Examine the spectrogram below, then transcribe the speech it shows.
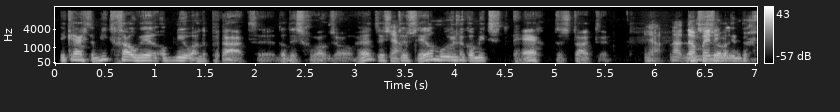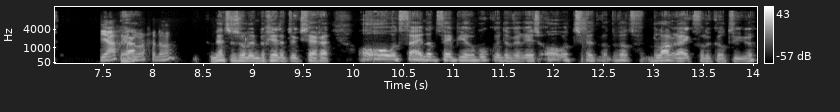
je krijgt hem niet gauw weer opnieuw aan de praat. Dat is gewoon zo. Hè? Het is Ja. dus heel moeilijk om iets her te starten. Ja, nou, Mensen, ben zullen ik... in het begin, Ja, ga door, ga door. mensen zullen in het begin natuurlijk zeggen: Oh, wat fijn dat VPRO Boeken er weer is. Oh, wat, wat, wat belangrijk voor de cultuur.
